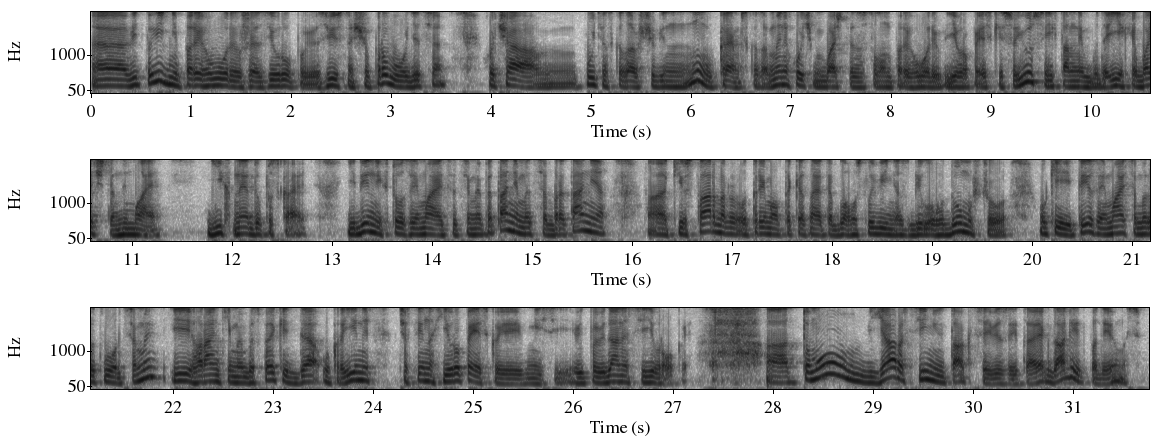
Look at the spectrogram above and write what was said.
Е, відповідні переговори вже з Європою, звісно, що проводяться. Хоча Путін сказав, що він, ну Кремль сказав, ми не хочемо бачити за столом переговорів Європейський Союз, їх там не буде. Їх, як бачите, немає. Їх не допускають. Єдиний, хто займається цими питаннями, це Британія. Кір Стармер отримав таке, знаєте, благословіння з Білого Дому, що окей, ти займайся миротворцями і гарантіями безпеки для України в частинах європейської місії, відповідальності Європи. Тому я розцінюю так цей візит. А як далі подивимося.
